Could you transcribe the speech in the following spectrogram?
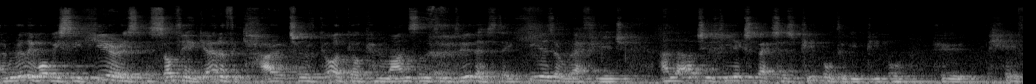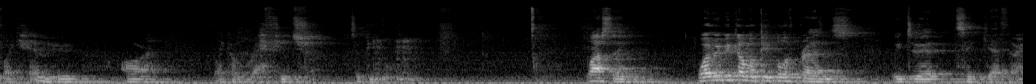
And really, what we see here is, is something again of the character of God. God commands them to do this, that He is a refuge, and that actually He expects His people to be people who behave like Him, who are like a refuge to people. Last thing, when we become a people of presence, we do it together.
